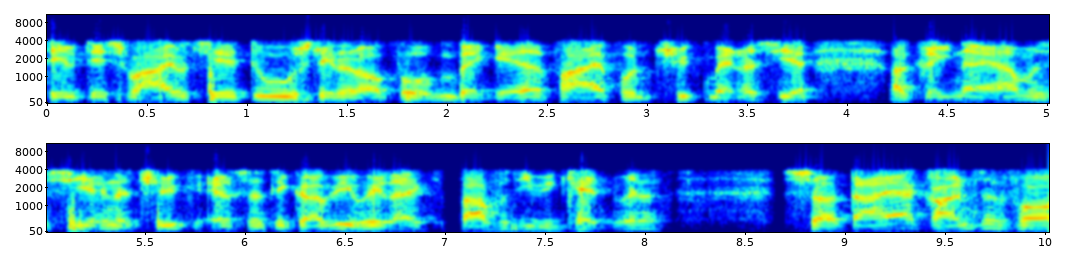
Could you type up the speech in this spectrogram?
Det, det svarer jo til, at du stiller dig op på åben bagade og peger på en tyk mand og, siger, og griner af ham og siger, at han er tyk. Altså, det gør vi jo heller ikke, bare fordi vi kan, vel? Så der er grænser for,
